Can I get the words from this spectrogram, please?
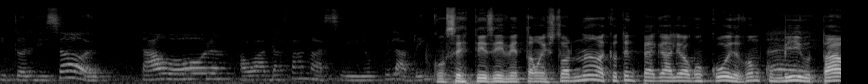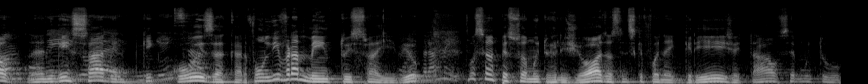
Então ele disse, olha, tal hora, ao lado da farmácia. E eu fui lá, bem Com cool. certeza ia inventar uma história. Não, é que eu tenho que pegar ali alguma coisa, vamos comigo tal. vamos né? Ninguém comigo, sabe. é, que ninguém coisa, cara. Foi um livramento isso aí, Um viu? livramento. Você é uma pessoa muito religiosa, você disse que foi na igreja e tal. Você é muito.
